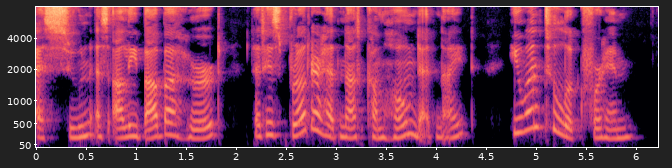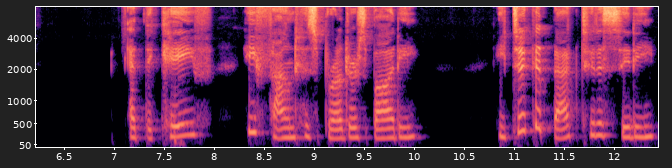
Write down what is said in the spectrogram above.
As soon as Ali Baba heard that his brother had not come home that night, he went to look for him. At the cave, he found his brother's body. He took it back to the city.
